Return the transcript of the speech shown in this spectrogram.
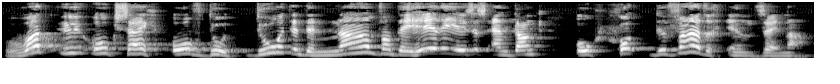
Wat u ook zegt of doet, doe het in de naam van de Heer Jezus en dank ook God de Vader in zijn naam.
